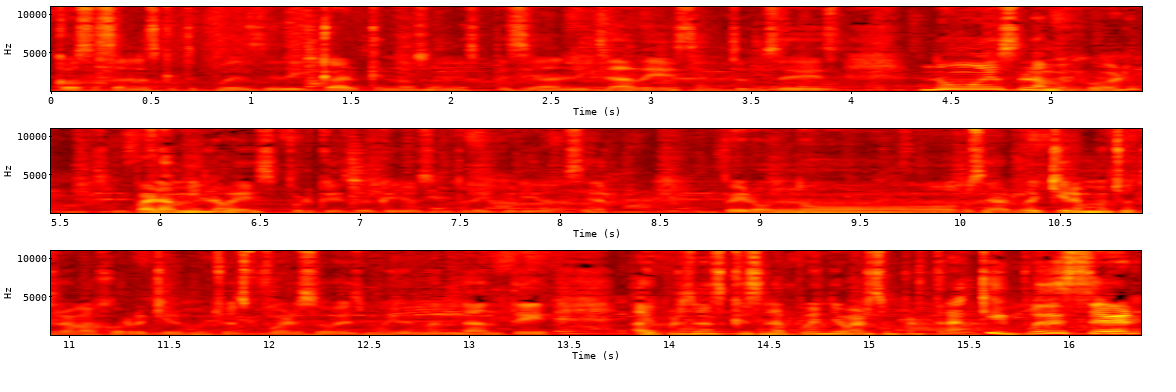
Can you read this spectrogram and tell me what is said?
cosas a las que te puedes dedicar que no son especialidades. Entonces, no es la mejor. Para mí lo es porque es lo que yo siempre he querido hacer. Pero no, o sea, requiere mucho trabajo, requiere mucho esfuerzo, es muy demandante. Hay personas que se la pueden llevar súper súper tranqui. Puedes ser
